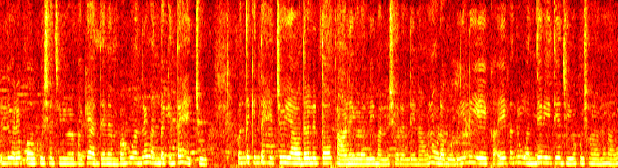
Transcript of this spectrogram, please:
ಇಲ್ಲಿವರೆಗೆ ಬಹುಕೋಶ ಜೀವಿಗಳ ಬಗ್ಗೆ ಅಧ್ಯಯನ ಬಹು ಅಂದರೆ ಒಂದಕ್ಕಿಂತ ಹೆಚ್ಚು. ಒಂದಕ್ಕಿಂತ ಹೆಚ್ಚು ಯಾವುದರಲ್ಲಿರ್ತಾವೋ ಪ್ರಾಣಿಗಳಲ್ಲಿ, ಮನುಷ್ಯರಲ್ಲಿ ನಾವು ನೋಡಬಹುದು. ಇಲ್ಲಿ ಏಕ ಏಕ ಅಂದರೆ ಒಂದೇ ರೀತಿಯ ಜೀವಕೋಶಗಳನ್ನು ನಾವು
